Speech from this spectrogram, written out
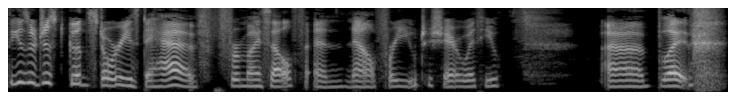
these are just good stories to have for myself and now for you to share with you. Uh, but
